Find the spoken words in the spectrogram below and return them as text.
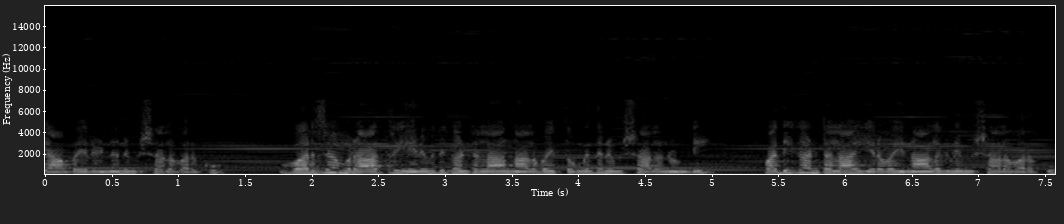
యాభై రెండు నిమిషాల వరకు వర్జం రాత్రి ఎనిమిది గంటల నలభై తొమ్మిది నిమిషాల నుండి పది గంటల ఇరవై నాలుగు నిమిషాల వరకు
